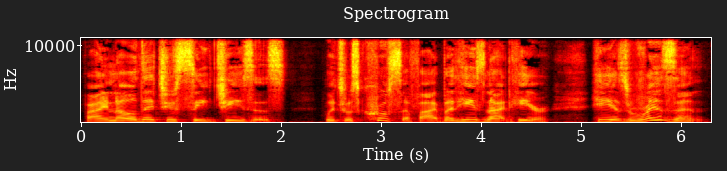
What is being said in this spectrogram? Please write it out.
for I know that you seek Jesus, which was crucified, but he's not here. He is risen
